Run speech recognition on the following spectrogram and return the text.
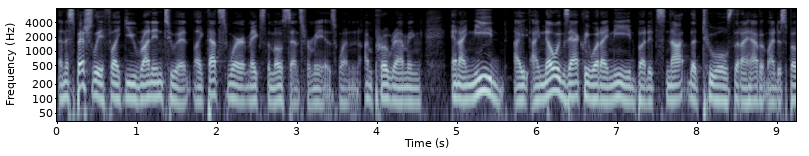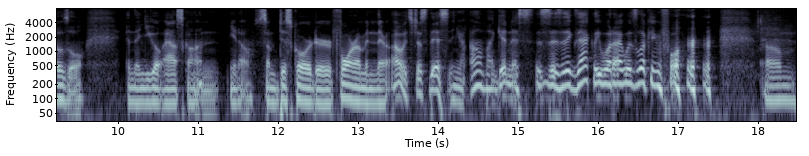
And especially if like you run into it, like that's where it makes the most sense for me is when I'm programming and I need, I I know exactly what I need, but it's not the tools that I have at my disposal and then you go ask on you know some discord or forum and they're oh it's just this and you're oh my goodness this is exactly what i was looking for um,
